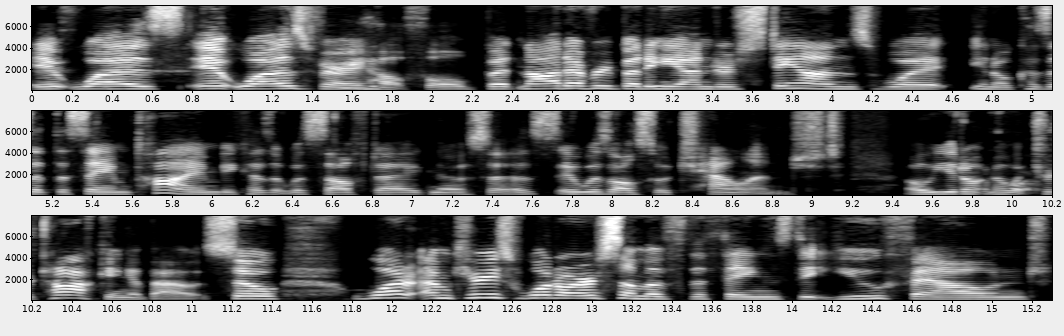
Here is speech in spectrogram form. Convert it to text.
it was it was very mm-hmm. helpful but not everybody understands what you know because at the same time because it was self-diagnosis it was also challenged oh you don't know what you're talking about so what i'm curious what are some of the things that you found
